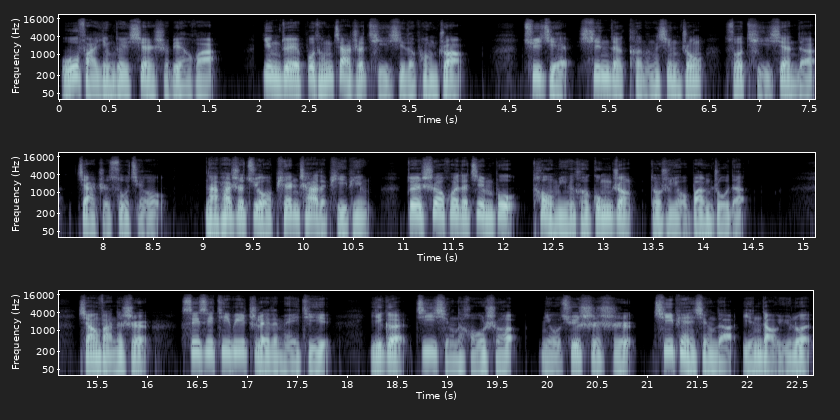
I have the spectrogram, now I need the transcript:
无法应对现实变化，应对不同价值体系的碰撞，曲解新的可能性中所体现的价值诉求。哪怕是具有偏差的批评，对社会的进步、透明和公正都是有帮助的。相反的是，CCTV 之类的媒体，一个畸形的喉舌，扭曲事实，欺骗性的引导舆论，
